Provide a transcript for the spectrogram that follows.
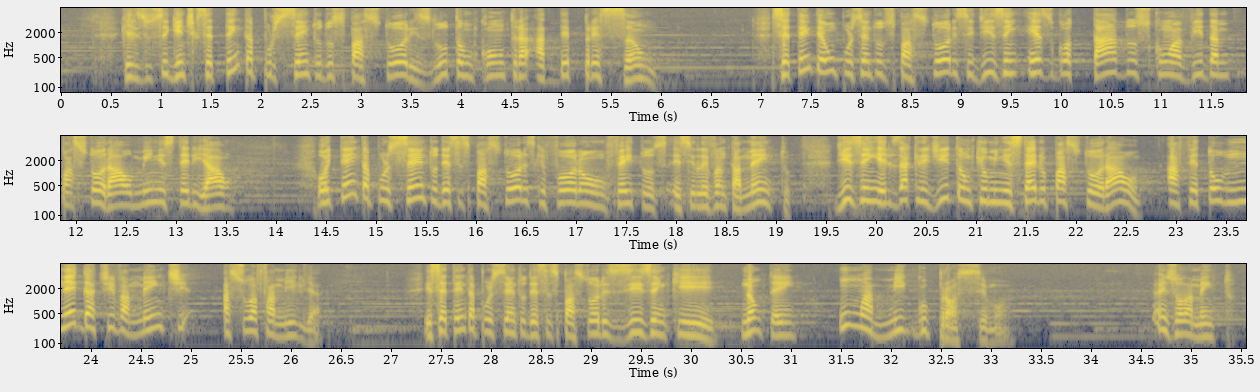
que diz o seguinte: que 70% dos pastores lutam contra a depressão. 71% dos pastores se dizem esgotados com a vida pastoral, ministerial. 80% desses pastores que foram feitos esse levantamento, dizem, eles acreditam que o ministério pastoral afetou negativamente a sua família. E 70% desses pastores dizem que não tem um amigo próximo. É isolamento.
